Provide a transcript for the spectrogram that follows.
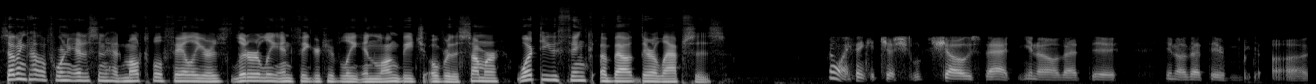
Southern California Edison had multiple failures, literally and figuratively, in Long Beach over the summer. What do you think about their lapses? Well, I think it just shows that you know that the, you know that the uh,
